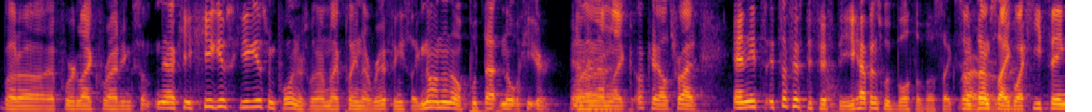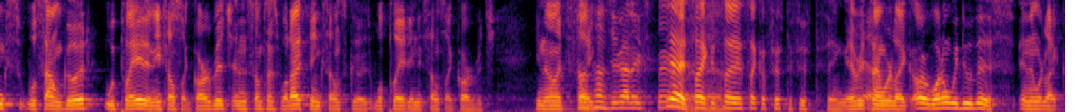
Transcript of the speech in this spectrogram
But uh, if we're like writing something, yeah, he, he gives he gives me pointers when I'm like playing that riff, and he's like, no, no, no, put that note here, and then I'm like, okay, I'll try it. And it's it's a 50-50. It happens with both of us. Like sometimes right, like right. what he thinks will sound good, we play it and it sounds like garbage, and then sometimes what I think sounds good, we'll play it and it sounds like garbage. You know, it's like Sometimes you gotta experiment. yeah, it's like it's a, it's like a 50-50 thing. Every Yeah. time we're like, oh, why don't we do this? And then we're like,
